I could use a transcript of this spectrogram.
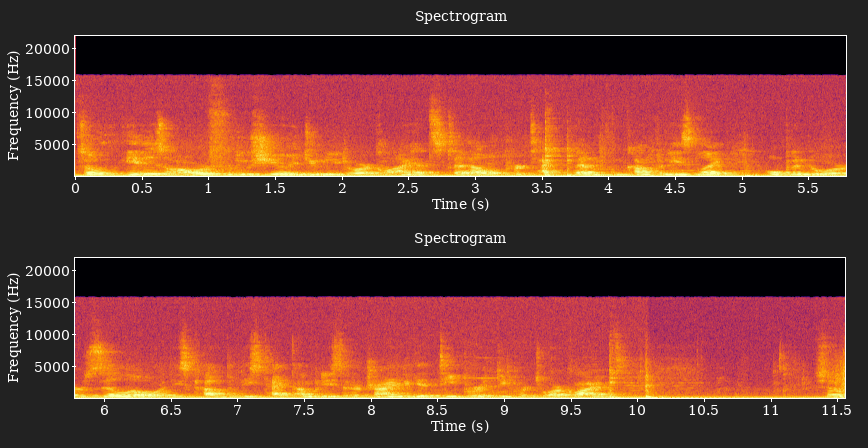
So it is our fiduciary duty to our clients to help protect them from companies like Opendoor, Zillow, or these companies, tech companies that are trying to get deeper and deeper to our clients. So,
